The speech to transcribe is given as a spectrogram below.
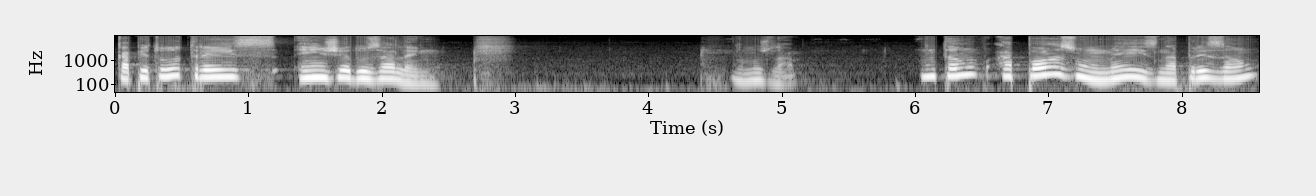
Capítulo 3, em Jerusalém. Vamos lá. Então, após um mês na prisão,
